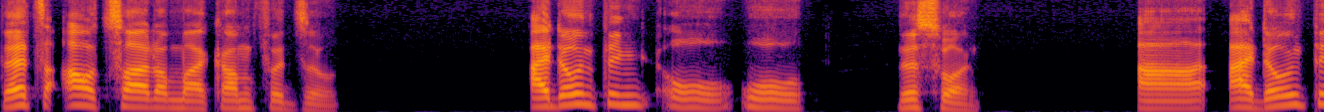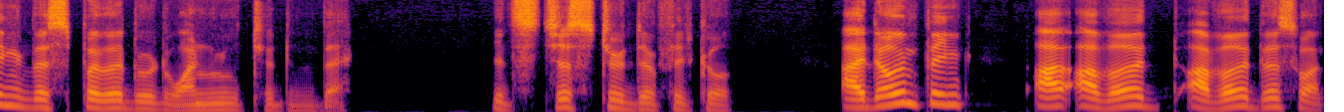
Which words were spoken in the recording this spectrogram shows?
That's outside of my comfort zone. I don't think, or, or this one, uh, I don't think the Spirit would want me to do that. It's just too difficult. I don't think, I, have heard, I've heard this one.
